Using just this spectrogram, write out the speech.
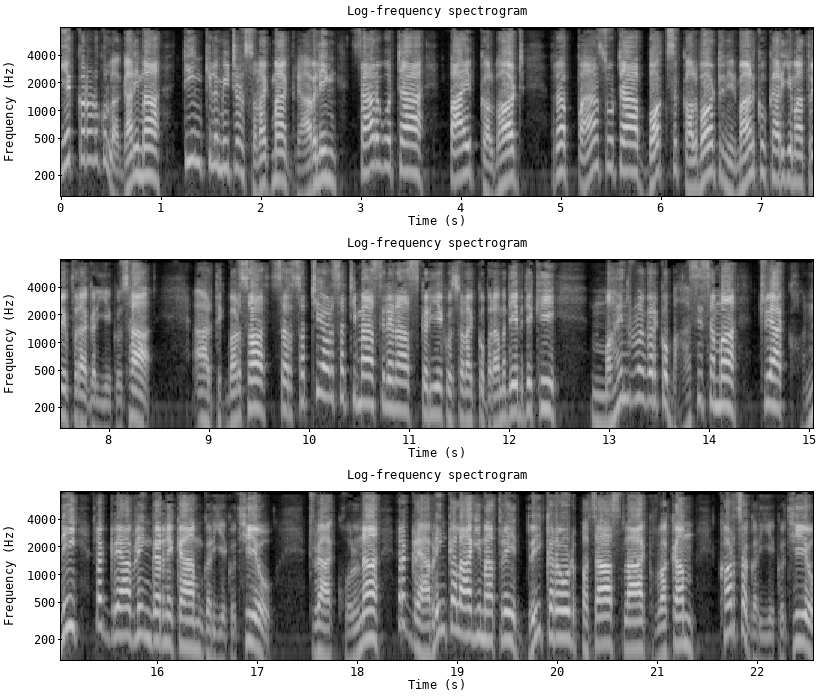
एक करोड़को लगानीमा तीन किलोमिटर सड़कमा ग्राभलिङ चारवटा पाइप कलभट र पाँचवटा बक्स कलभट निर्माणको कार्य मात्रै पूरा गरिएको छ। आर्थिक वर्ष सडसठी अडसठीमा शिलान्यास गरिएको सड़कको ब्रह्मदेवदेखि महेन्द्रनगरको भाषीसम्म ट्र्याक खन्ने र ग्राभलिङ गर्ने काम गरिएको थियो। ट्र्याक खोल्न र ग्राभलिङका लागि मात्रै दुई करोड़ पचास लाख रकम खर्च गरिएको थियो।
